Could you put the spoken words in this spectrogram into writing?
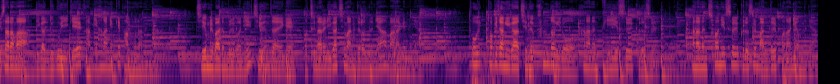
이 사람아 네가 누구이기에 감히 하나님께 반문하느냐 지음을 받은 물건이 지은 자에게 어찌 나를 이같이 만들었느냐 말하겠느냐 토, 토기장이가 진흙 한 덩이로 하나는 귀히 쓸 그릇을 하나는 천이 쓸 그릇을 만들 권한이 없느냐?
